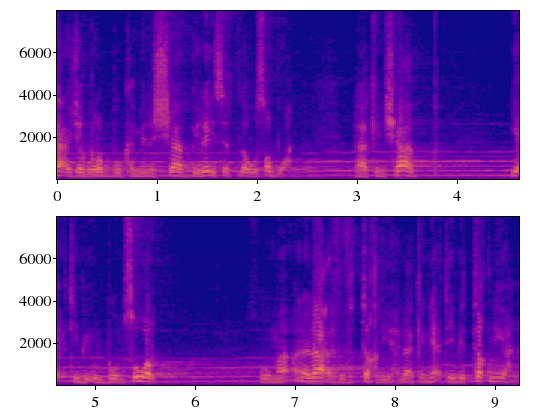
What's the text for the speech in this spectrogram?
يعجب ربك من الشاب ليست له صبوة لكن شاب يأتي بألبوم صور وما أنا لا أعرف في التقنية لكن يأتي بالتقنية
